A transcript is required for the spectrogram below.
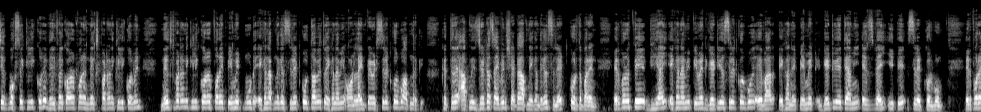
চেক বক্সে ক্লিক করে ভেরিফাই করার পরে নেক্সট বাটনে ক্লিক করবেন। নেক্সট বাটনে ক্লিক করার পরে পেমেন্ট মুড এখানে আপনাকে সিলেক্ট করতে হবে। তো এখানে আমি অনলাইন পেমেন্ট সিলেক্ট করব। আপনার ক্ষেত্রে আপনি যেটা চাইবেন সেটা আপনি এখান থেকে সিলেক্ট করতে পারেন। এরপরে পে ভিআই এখানে আমি পেমেন্ট গেটওয়ে সিলেক্ট করব। এবার এখানে পেমেন্ট গেটওয়েতে আমি এসবিআই ই পে সিলেক্ট করব। এরপরে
